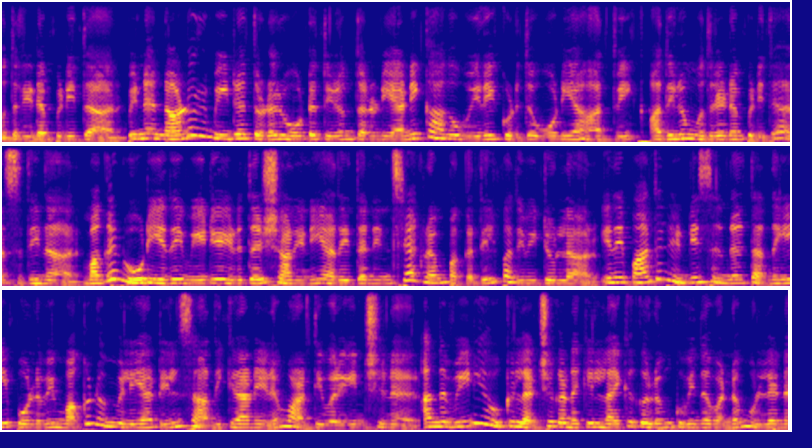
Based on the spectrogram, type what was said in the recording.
முதலிடம் பிடித்தார். பின்னர் நானூறு மீட்டர் தொடர் ஓட்டத்திலும் தன்னுடைய அணிக்காக உயிரை கொடுத்து ஓடிய ஆத்விக் அதிலும் முதலிடம் பிடித்து அசத்தினார். மகன் ஓடியதை வீடியோ எடுத்த ஷாலினி அதை தன் இன்ஸ்டாகிராம் பக்கத்தில் பதிவிட்டுள்ளார். இதை பார்த்த நெட்டிசன்கள் தந்தையை போலவே மகனும் விளையாட்டில் சாதிக்கிறான் என வாழ்த்தி வருகின்றனர். அந்த வீடியோவுக்கு லட்சக்கணக்கில் லைக்குகளும் குவிந்த வண்ணம் உள்ளன.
